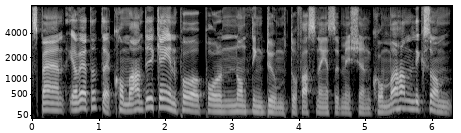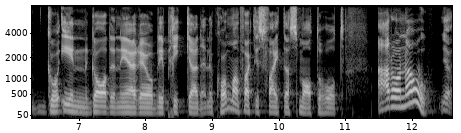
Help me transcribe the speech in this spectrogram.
Span, jag vet inte, kommer han dyka in på, på någonting dumt och fastna i en submission? Kommer han liksom gå in, garden nere och bli prickad? Eller kommer han faktiskt fighta smart och hårt? I don't know. Jag,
